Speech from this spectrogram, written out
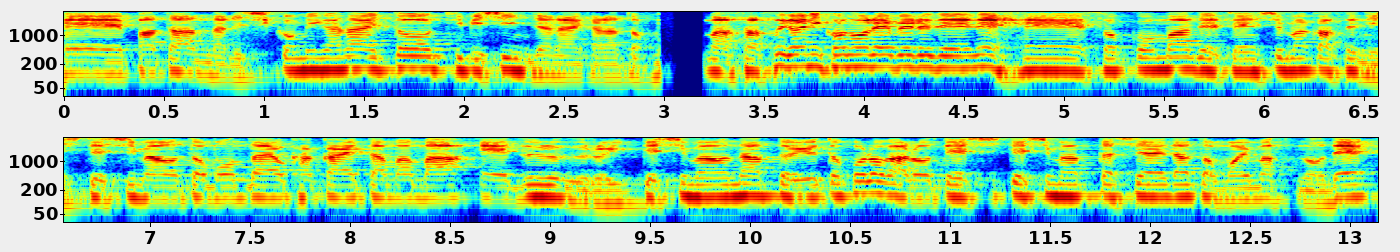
えー、パターンなり仕込みがないと厳しいんじゃないかなと。まあさすがにこのレベルでね、えー、そこまで選手任せにしてしまうと問題を抱えたまま、えー、ずるずるいってしまうなというところが露呈してしまった試合だと思いますので、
